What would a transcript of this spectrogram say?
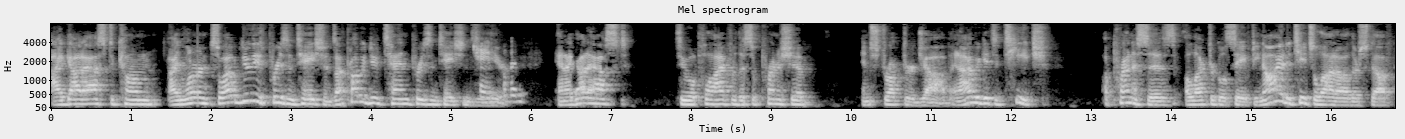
I got asked to come. I learned, so I would do these presentations. I probably do 10 presentations okay. a year. Okay. And I got asked to apply for this apprenticeship instructor job. And I would get to teach apprentices electrical safety. Now, I had to teach a lot of other stuff,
